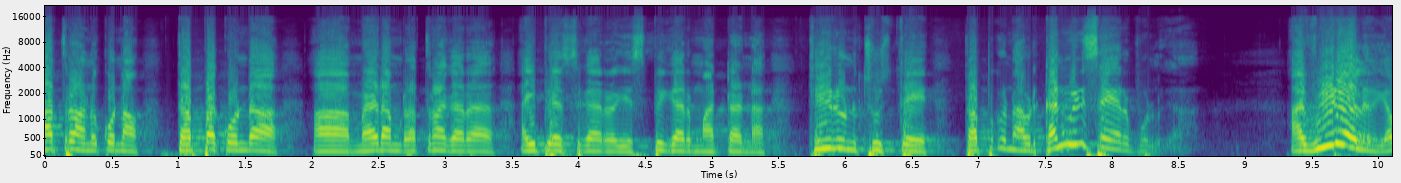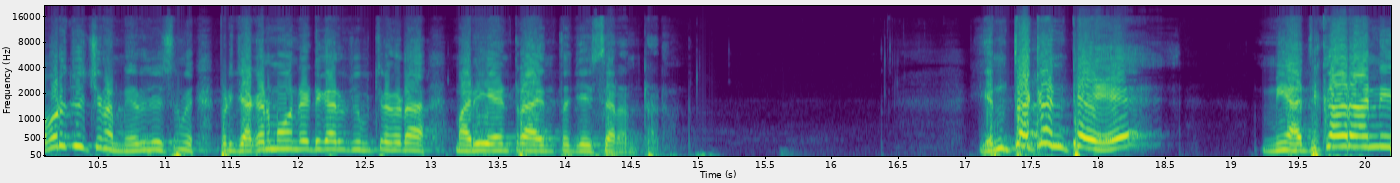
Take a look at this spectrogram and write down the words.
మాత్రం అనుకున్నాం. తప్పకుండా ఆ మేడం రత్న గారు ఐపీఎస్ గారు ఎస్పీ గారు మాట్లాడిన తీరును చూస్తే తప్పకుండా ఆవిడ కన్విన్స్ అయ్యారు ఫుల్గా. ఆ వీడియోలు ఎవరు చూసినా మీరు చూసిన ఇప్పుడు జగన్మోహన్ రెడ్డి గారికి చూపించినా కూడా మరి ఏంట్రా ఇంత చేశారంటాడు. ఇంతకంటే మీ అధికారాన్ని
